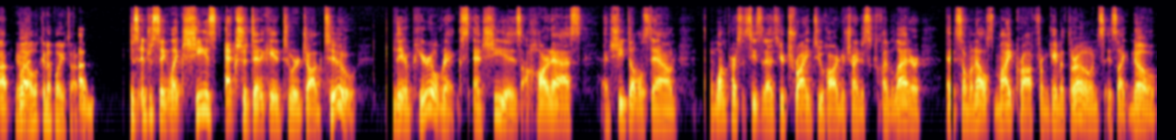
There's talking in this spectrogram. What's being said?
Uh, Here, but I'll look it up while you talk. um, just interesting. Like she's extra dedicated to her job too, in the Imperial ranks, and she is a hard ass, and she doubles down. And one person sees it as you're trying too hard, you're trying to climb the ladder, and someone else, Mycroft from Game of Thrones, is like, no,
